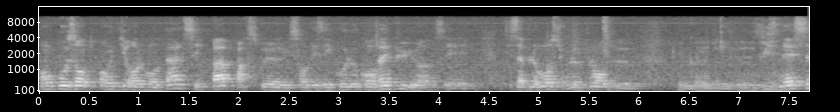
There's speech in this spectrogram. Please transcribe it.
composante environnementale, c'est pas parce qu'ils sont des écolos convaincus, hein, c'est simplement sur le plan de, business,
